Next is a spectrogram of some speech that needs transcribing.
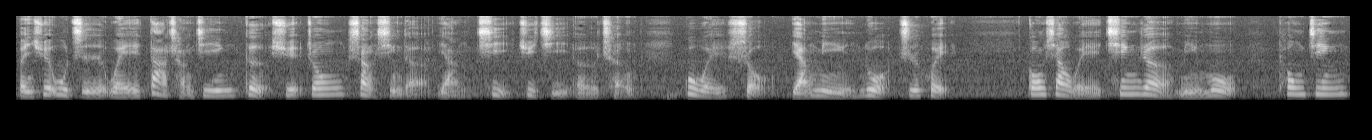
本穴物质为大肠经各穴中上行的阳气聚集而成，故为手阳明络之会。功效为清热明目、通经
